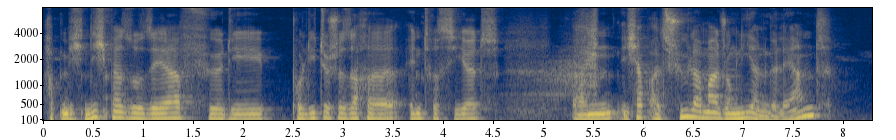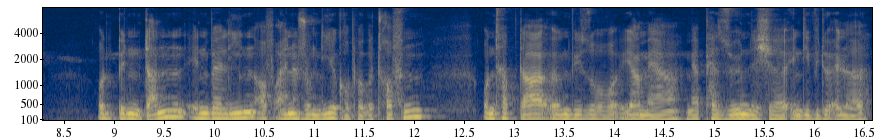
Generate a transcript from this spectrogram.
habe mich nicht mehr so sehr für die politische Sache interessiert. Ähm, ich habe als Schüler mal jonglieren gelernt und bin dann in Berlin auf eine Jongliergruppe getroffen und habe da irgendwie so ja mehr, mehr persönliche, individuelle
